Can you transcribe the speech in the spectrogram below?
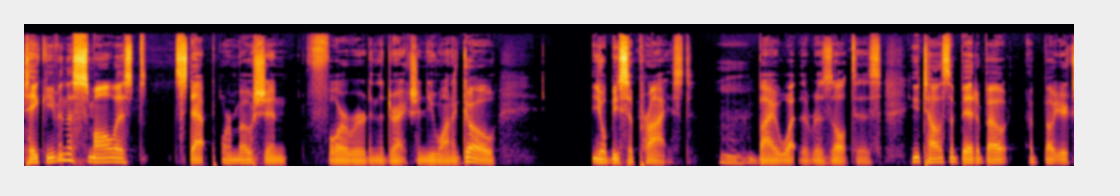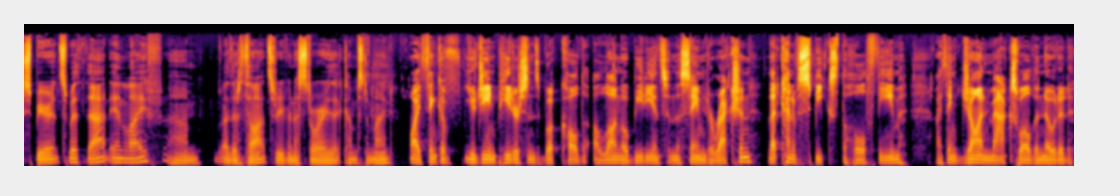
take even the smallest step or motion forward in the direction you want to go, you'll be surprised Hmm. by what the result is. Can you tell us a bit about about your experience with that in life? Um, other thoughts or even a story that comes to mind? Well, I think of Eugene Peterson's book called A Long Obedience in the Same Direction. That kind of speaks the whole theme. I think John Maxwell, the noted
